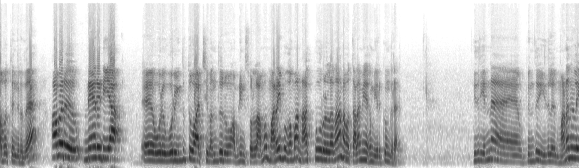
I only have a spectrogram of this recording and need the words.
ஆபத்துங்கிறத அவர் நேரடியாக ஒரு ஒரு இந்துத்துவ ஆட்சி வந்துடும் அப்படின்னு சொல்லாமல் மறைமுகமாக நாக்பூரில் தான் நம்ம தலைமையகம் இருக்குங்கிறார். இதில் என்ன வந்து இதில் மனநிலை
